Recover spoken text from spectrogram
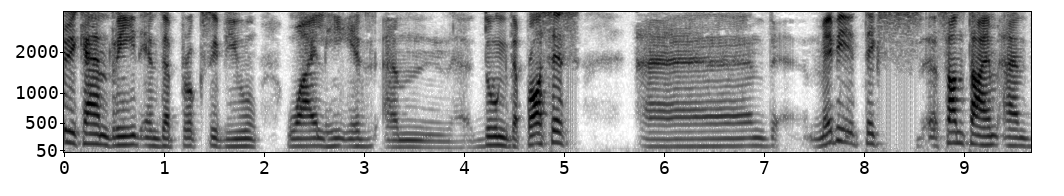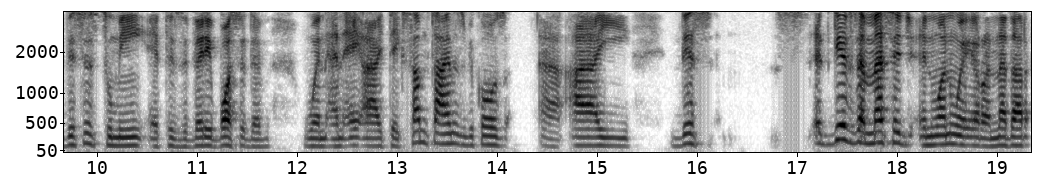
you can read in the proxy view while he is um, doing the process and maybe it takes uh, some time and this is to me it is very positive when an AI takes some times because uh, I this it gives a message in one way or another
